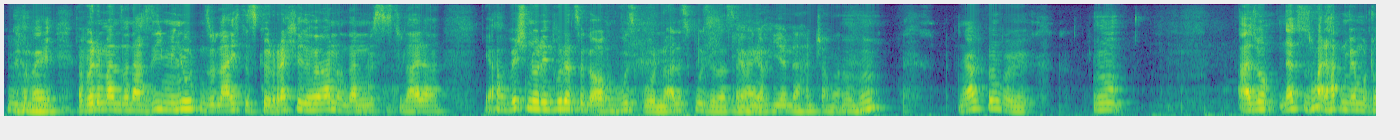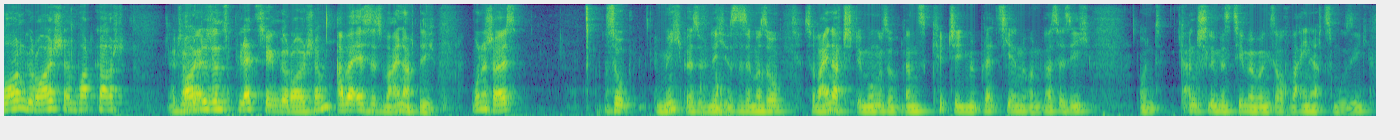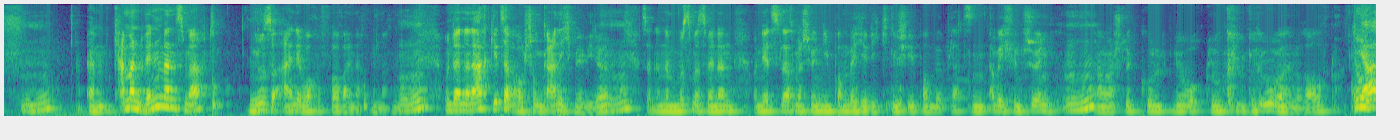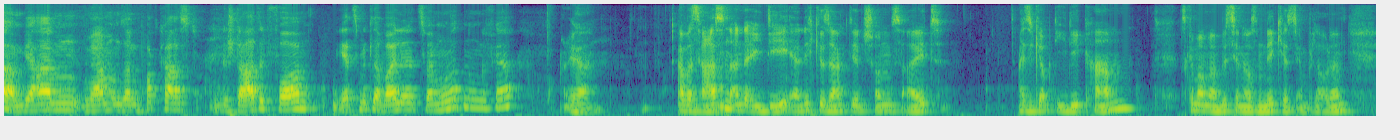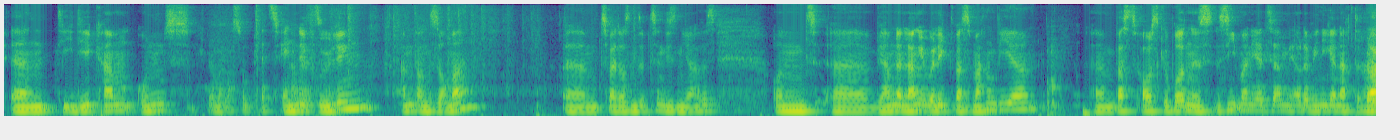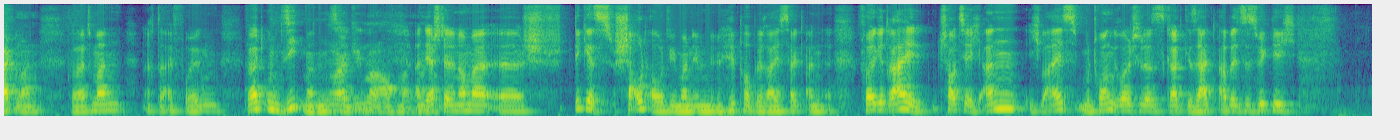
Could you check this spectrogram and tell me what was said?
Weil, da würde man so nach sieben Minuten so leichtes Geröchel hören und dann müsstest du leider, ja, wisch nur den Puderzucker auf den Fußboden. Alles gut, Ich habe ihn Sebastian. hier in der Hand, schau mal. Ja, ich bin für dich. Mhm. Also, letztes Mal hatten wir Motorengeräusche im Podcast. Heute sind es Plätzchengeräusche. Aber es ist weihnachtlich. Ohne Scheiß. So, mich persönlich ist es immer so, so Weihnachtsstimmung, so ganz kitschig mit Plätzchen und was weiß ich. Und ganz schlimmes Thema übrigens auch Weihnachtsmusik. Ähm, kann man, wenn man es macht, nur so eine Woche vor Weihnachten machen. Und dann danach geht es aber auch schon gar nicht mehr wieder. Sondern dann muss man es, wenn dann, und jetzt lassen wir schön die Bombe hier, die Klischeebombe platzen. Aber ich finde schön, Glu- Glu- Glu- Glühwein drauf. Ja, wir haben, wir haben unseren Podcast gestartet vor jetzt mittlerweile zwei Monaten ungefähr. Ja. Aber saßen an der Idee, ehrlich gesagt, jetzt schon seit. Also, ich glaube, die Idee kam. Jetzt können wir mal ein bisschen aus dem Nähkästchen plaudern. Ähm, die Idee kam uns so Ende. Frühling, Anfang Sommer ähm, 2017 diesen Jahres. Und äh, wir haben dann lange überlegt, was machen wir. Ähm, was daraus geworden ist, sieht man jetzt ja mehr oder weniger nach drei Hört man. Hört man nach drei Folgen. Hört und sieht man. Ja, sieht man auch manchmal. An der Stelle nochmal äh, dickes Shoutout, wie man im, im Hip-Hop-Bereich sagt, an äh, Folge 3. Schaut sie euch an. Ich weiß, Motorengeräusche, das ist gerade gesagt, aber es ist wirklich.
